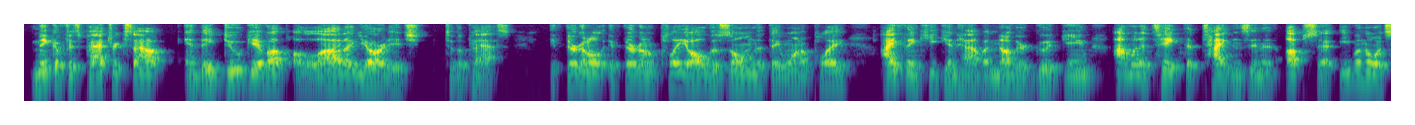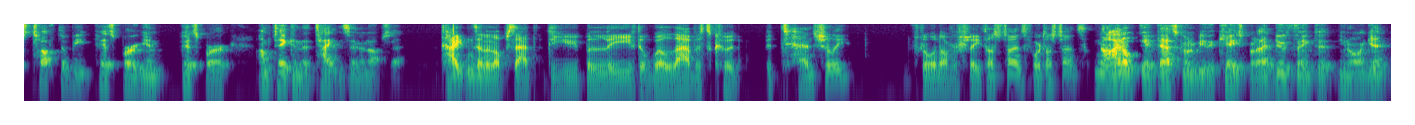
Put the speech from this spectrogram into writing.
Minkah Fitzpatrick's out, and they do give up a lot of yardage to the pass. If they're gonna if they're gonna play all the zone that they want to play, I think he can have another good game. I'm to take the Titans in an upset, even though it's tough to beat Pittsburgh in Pittsburgh. I'm taking the Titans in an upset. Titans in an upset. Do you believe that Will Levis could potentially throw in over three touchdowns, four touchdowns? No, I don't think that's going to be the case. But I do think that you know, again,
